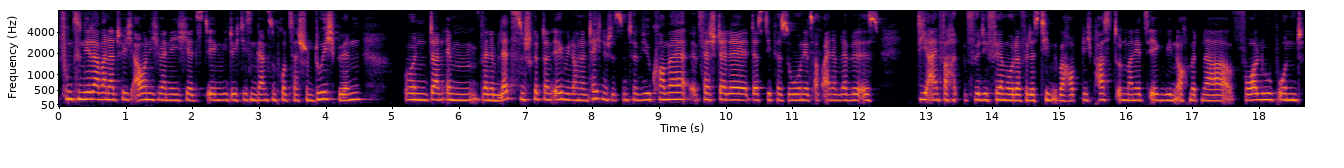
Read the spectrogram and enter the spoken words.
Funktioniert aber natürlich auch nicht, wenn ich jetzt irgendwie durch diesen ganzen Prozess schon durch bin und dann im, wenn im letzten Schritt dann irgendwie noch ein technisches Interview komme, feststelle, dass die Person jetzt auf einem Level ist, die einfach für die Firma oder für das Team überhaupt nicht passt und man jetzt irgendwie noch mit einer For Loop und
